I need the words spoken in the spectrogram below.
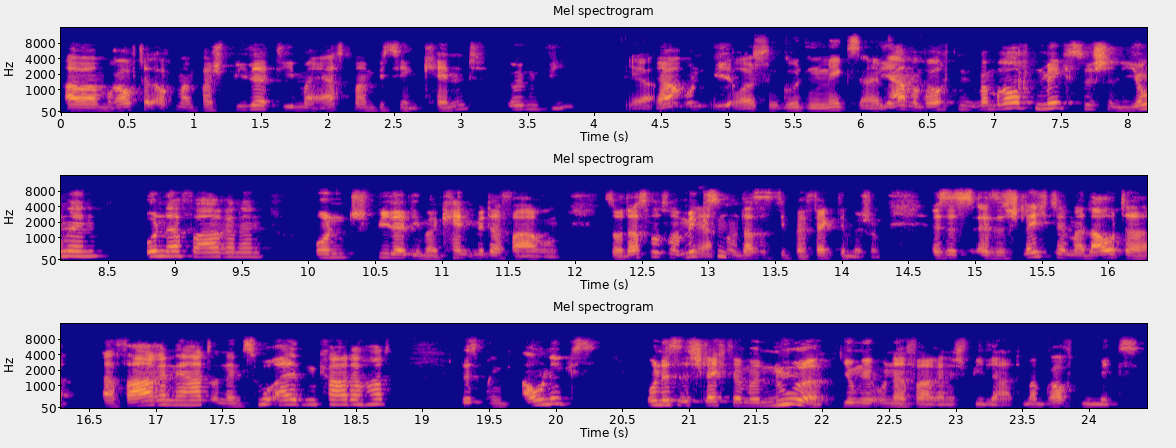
Aber man braucht halt auch mal ein paar Spieler, die man erstmal ein bisschen kennt, irgendwie. Ja. Ja, und Du wir, brauchst einen guten Mix einfach. ja man, braucht, man braucht einen Mix zwischen jungen, unerfahrenen und Spieler, die man kennt mit Erfahrung. So, das muss man mixen und das ist die perfekte Mischung. Es ist, es ist schlecht, wenn man lauter Erfahrene hat und einen zu alten Kader hat. Das bringt auch nichts. Und es ist schlecht, wenn man nur junge, unerfahrene Spieler hat. Man braucht einen Mix.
